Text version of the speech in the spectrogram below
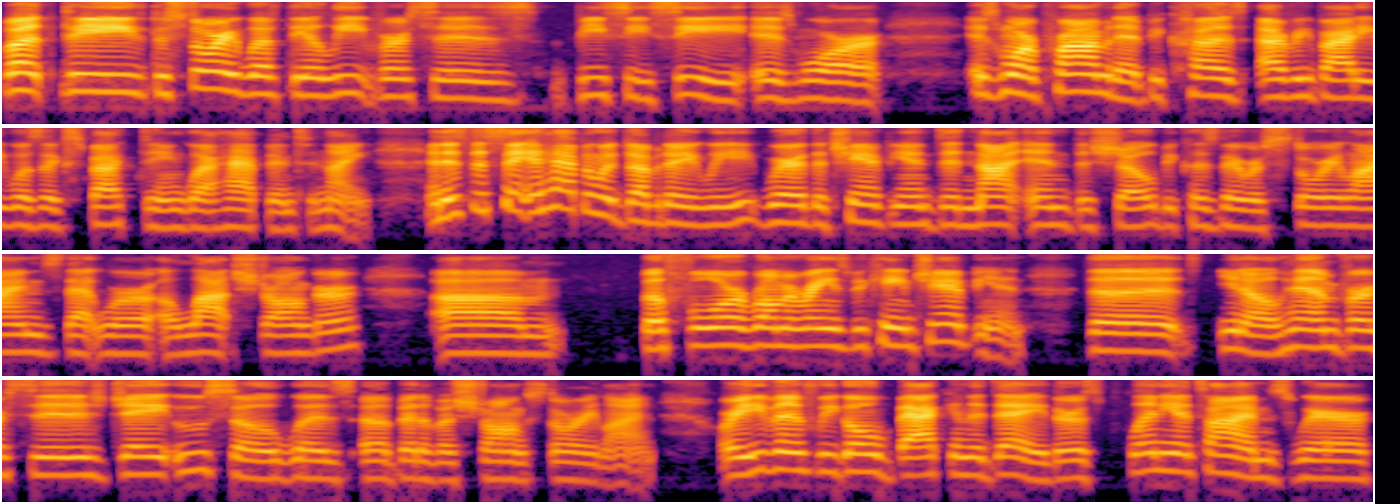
But the the story with the elite versus BCC is more is more prominent because everybody was expecting what happened tonight. And it's the same it happened with WWE where the champion did not end the show because there were storylines that were a lot stronger. Um before Roman Reigns became champion. The, you know, him versus Jey Uso was a bit of a strong storyline. Or even if we go back in the day, there's plenty of times where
